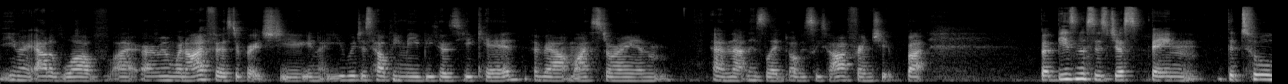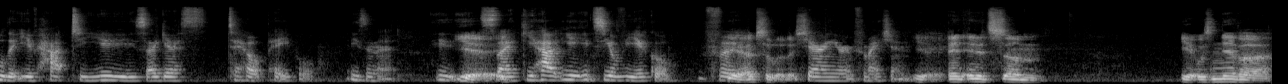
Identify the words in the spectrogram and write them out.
you know, out of love. I, I remember when I first approached you, you know, you were just helping me because you cared about my story and and that has led obviously to our friendship. But but business has just been the tool that you've had to use, I guess, to help people, isn't it? It- Yeah, It's it- like you have you, it's your vehicle for Yeah, absolutely. sharing your information. Yeah, and, and it's um, yeah, it was never,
